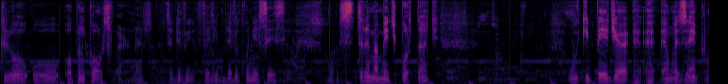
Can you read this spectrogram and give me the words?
criou o Open Courseware, né? Você deve, Felipe deve conhecer esse, bom, extremamente importante. Wikipedia é, é, é um exemplo,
